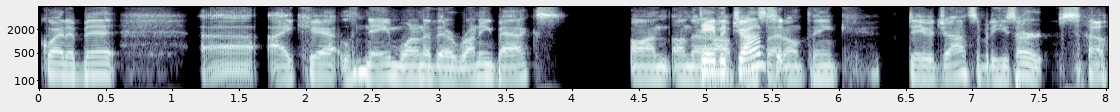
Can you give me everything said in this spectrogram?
quite a bit. Uh, I can't name one of their running backs on on their David offense, Johnson. I don't think David Johnson, but he's hurt. So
